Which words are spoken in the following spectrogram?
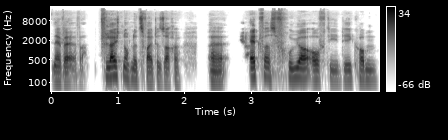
Never ever. Vielleicht noch 'ne zweite Sache. Äh, Ja. etwas früher auf die Idee kommen,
